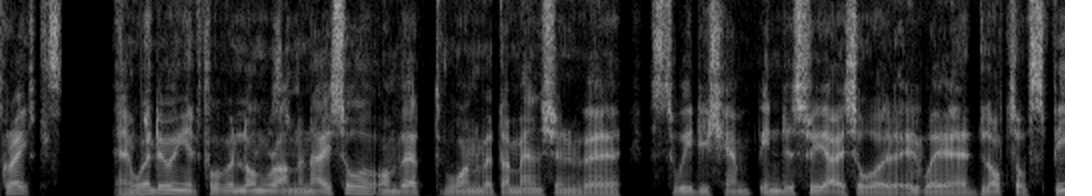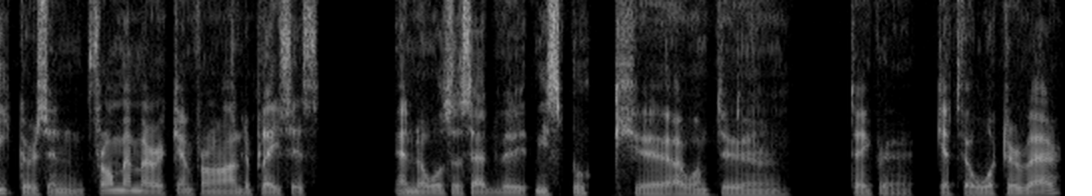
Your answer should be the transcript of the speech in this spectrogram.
Great. And we're doing it for the long run. And I saw on that one that I mentioned, the Swedish hemp industry, I saw mm-hmm. we had lots of speakers and from America and from other places. And also said the, this book, uh, I want to take uh, get the author there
